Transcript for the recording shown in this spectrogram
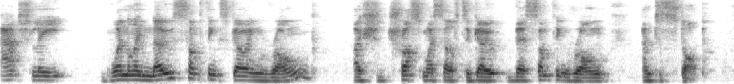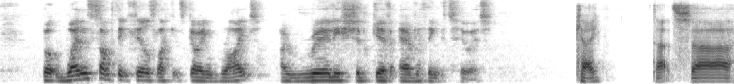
actually, when I know something's going wrong, I should trust myself to go. There's something wrong, and to stop but when something feels like it's going right, I really should give everything to it. Okay, that's uh,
